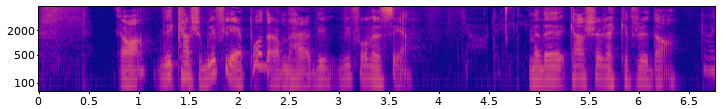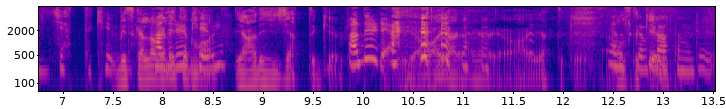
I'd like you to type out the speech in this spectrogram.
ja, det kanske blir fler poddar om det här. Vi, vi får väl se. Ja, det vill Men det kanske räcker för idag. Det var jättekul. Vi ska laga hade lite du kul? mat. Ja, det är jättekul. Hade du det? Ja, ja, ja, ja, ja jättekul. Jag älskar att kul. prata med dig.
